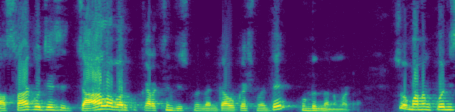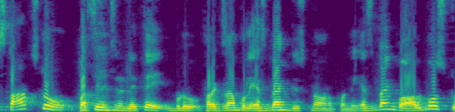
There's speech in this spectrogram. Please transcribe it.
ఆ స్టాక్ వచ్చేసి చాలా వరకు కరెక్షన్ తీసుకునే దానికి అవకాశం అయితే ఉంటుందన్నమాట. సో మనం కొన్ని స్టాక్స్ను పరిశీలించినట్లయితే ఇప్పుడు ఫర్ ఎగ్జాంపుల్ ఎస్ బ్యాంక్ తీసుకున్నాం అనుకోండి. Yes Bank almost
